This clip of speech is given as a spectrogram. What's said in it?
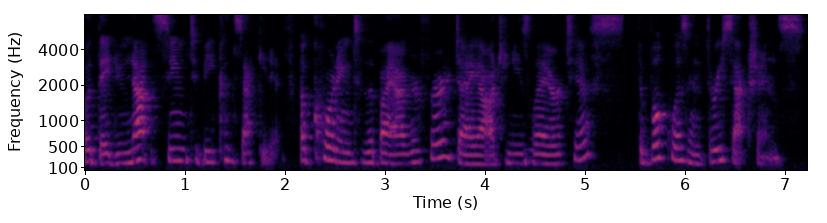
but they do not seem to be consecutive. According to the biographer Diogenes Laertius, the book was in three sections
